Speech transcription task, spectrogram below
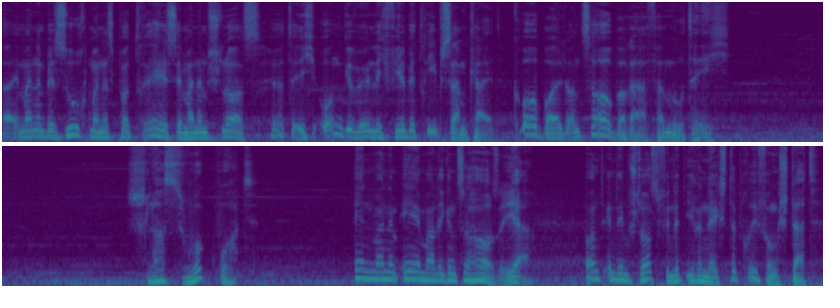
Bei meinem Besuch meines Porträts in meinem Schloss hörte ich ungewöhnlich viel Betriebsamkeit. Kobold und Zauberer, vermute ich. Schloss Rookwood. In meinem ehemaligen Zuhause, ja. Und in dem Schloss findet ihre nächste Prüfung statt.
